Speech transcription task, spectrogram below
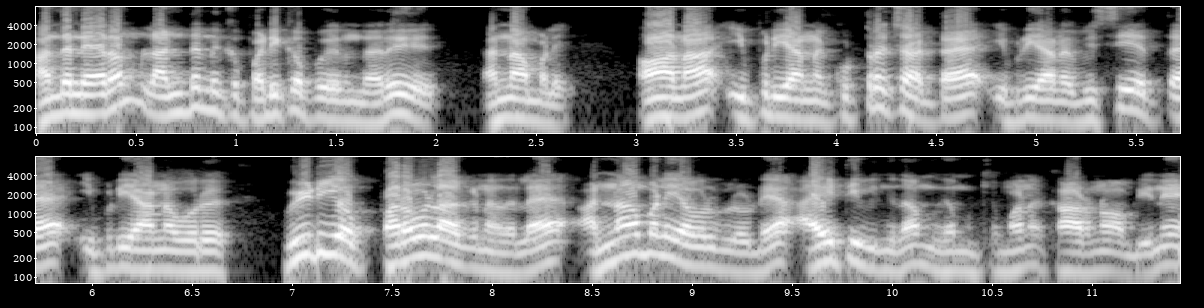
அந்த நேரம் லண்டனுக்கு படிக்க போயிருந்தாரு அண்ணாமலை. ஆனா இப்படியான குற்றச்சாட்டை இப்படியான விஷயத்த இப்படியான ஒரு வீடியோ பரவலாகினதுல அண்ணாமலை அவர்களுடைய ஐடி விங் தான் மிக முக்கியமான காரணம் அப்படின்னு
